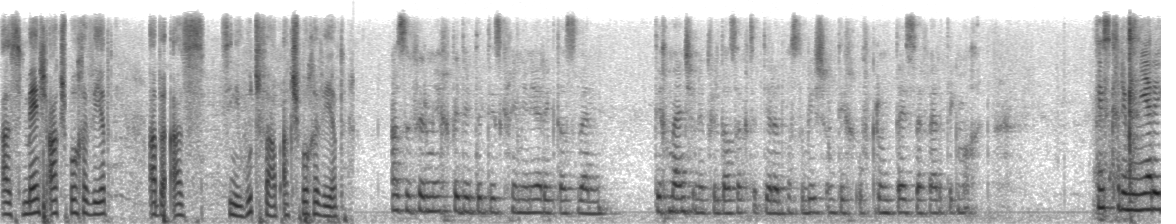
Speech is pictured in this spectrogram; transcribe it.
als Mensch angesprochen wird, aber als seine Hautfarbe angesprochen wird. Also für mich bedeutet Diskriminierung, dass wenn dich Menschen nicht für das akzeptieren, was du bist und dich aufgrund dessen fertig machen. Diskriminierung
